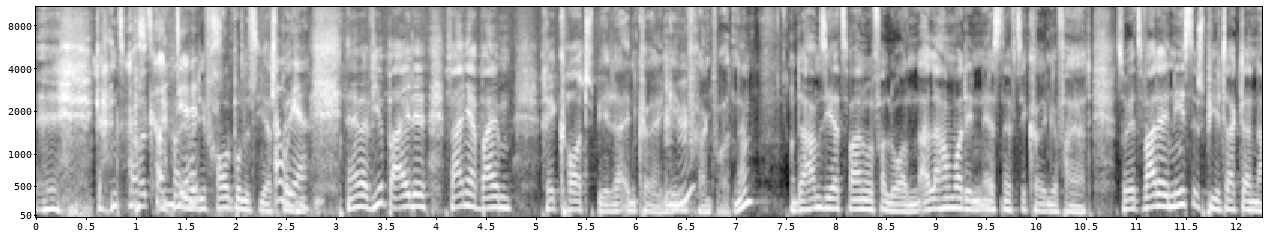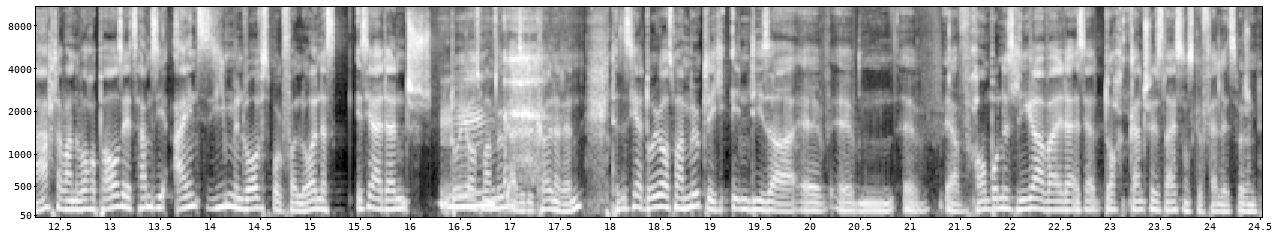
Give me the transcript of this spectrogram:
äh, ganz Was kurz einmal über die Frauenbundesliga Oh, sprechen. ja. Naja, weil wir beide waren ja beim Rekordspiel da in Köln Mhm. gegen Frankfurt, ne? Und da haben sie ja 2-0 verloren. Alle haben wir den ersten FC Köln gefeiert. So, jetzt war der nächste Spieltag danach, da war eine Woche Pause, jetzt haben sie 1-7 in Wolfsburg verloren. Das ist ja dann Mhm. durchaus mal möglich, also die Kölnerin, das ist ja durchaus mal möglich in dieser äh, ähm, äh, ja, Frauenbundesliga, weil da ist ja doch ein ganz schönes Leistungsgefälle zwischen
